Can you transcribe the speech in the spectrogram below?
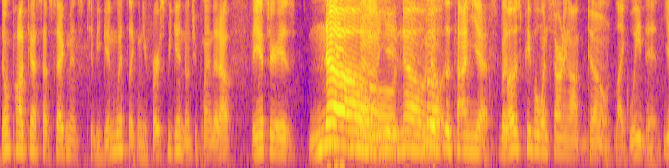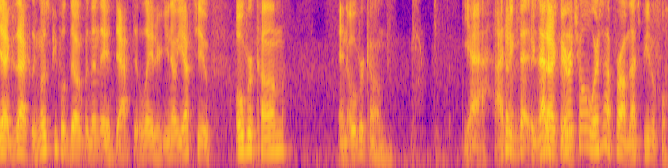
Don't podcasts have segments to begin with? Like when you first begin, don't you plan that out? The answer is no, you- no, Most no. of the time, yes. But Most people, when starting off, don't like we did. yeah, exactly. Most people don't, but then they adapt it later. You know, you have to overcome and overcome. Yeah, I think that is that a spiritual. Where's that from? That's beautiful.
